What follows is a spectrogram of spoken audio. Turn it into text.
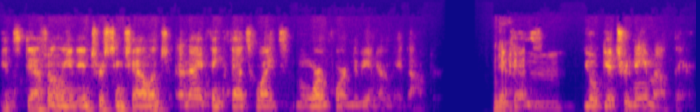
it's definitely an interesting challenge. And I think that's why it's more important to be an early adopter yeah. because mm-hmm. you'll get your name out there.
